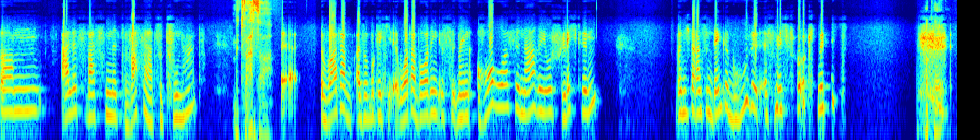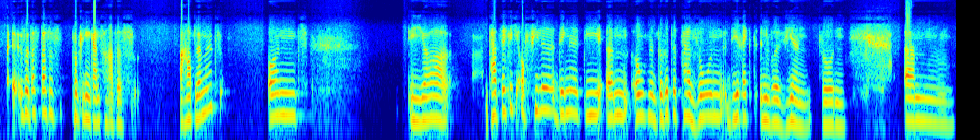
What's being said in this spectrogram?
ähm, alles, was mit Wasser zu tun hat. Mit Wasser? Äh, Water, also wirklich, Waterboarding ist mein Horrorszenario schlechthin. Wenn ich daran schon denke, gruselt es mich wirklich. Okay. Also das, das ist wirklich ein ganz hartes Hard Limit. Und ja, tatsächlich auch viele Dinge, die ähm, irgendeine dritte Person direkt involvieren würden. Ähm,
